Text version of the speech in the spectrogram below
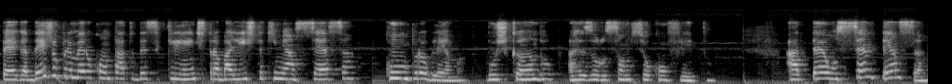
pega desde o primeiro contato desse cliente trabalhista que me acessa com um problema, buscando a resolução do seu conflito, até o sentença.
